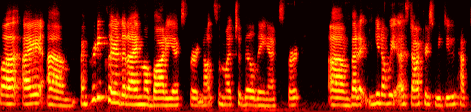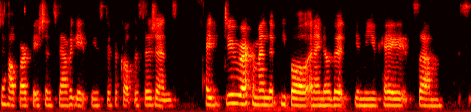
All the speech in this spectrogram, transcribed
well, I um, I'm pretty clear that I'm a body expert, not so much a building expert. Um, but you know, we as doctors, we do have to help our patients navigate these difficult decisions. I do recommend that people, and I know that in the UK, it's um, it's,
